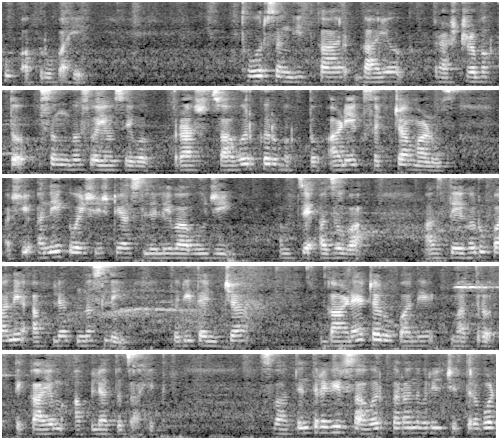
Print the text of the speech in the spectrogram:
खूप अप्रूप आहे. थोर संगीतकार गायक राष्ट्रभक्त संघ स्वयंसेवक राष सावरकर भक्त आणि एक सच्चा माणूस अशी अनेक वैशिष्ट्ये असलेले बाबूजी आमचे आजोबा आज देहरूपाने आपल्यात नसले तरी त्यांच्या गाण्याच्या रूपाने मात्र ते कायम आपल्यातच आहेत. स्वातंत्र्यवीर सावरकरांवरील चित्रपट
